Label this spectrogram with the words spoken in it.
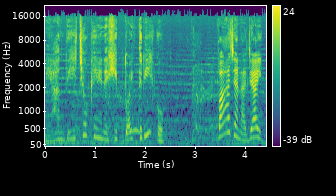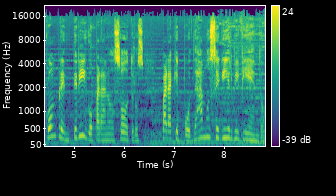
Me han dicho que en Egipto hay trigo. Vayan allá y compren trigo para nosotros, para que podamos seguir viviendo.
